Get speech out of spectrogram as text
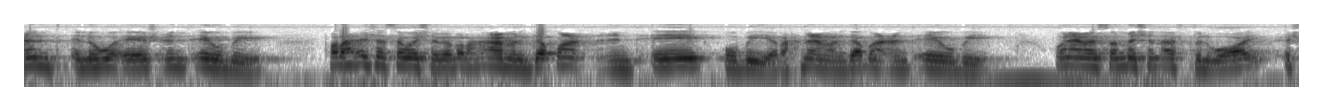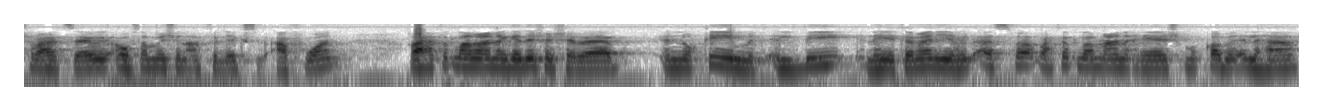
عند اللي هو إيش؟ عند A و B. فراح إيش أسوي يا شباب؟ راح أعمل قطع عند A و B. راح نعمل قطع عند A و B. ونعمل summation F في ال y إيش راح تساوي أو سميشن اف في الاكس عفوا راح تطلع معنا قديش يا شباب؟ إنه قيمة ال P اللي هي 8 في الأسفل راح تطلع معنا إيش؟ مقابل لها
